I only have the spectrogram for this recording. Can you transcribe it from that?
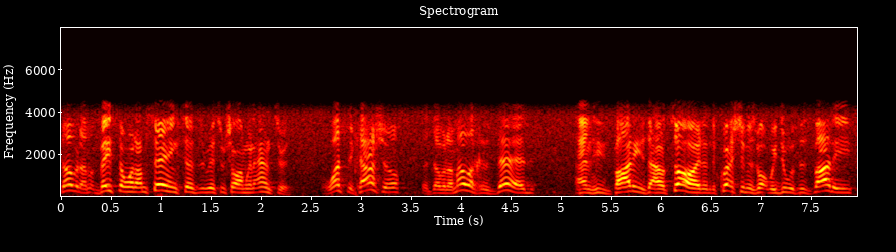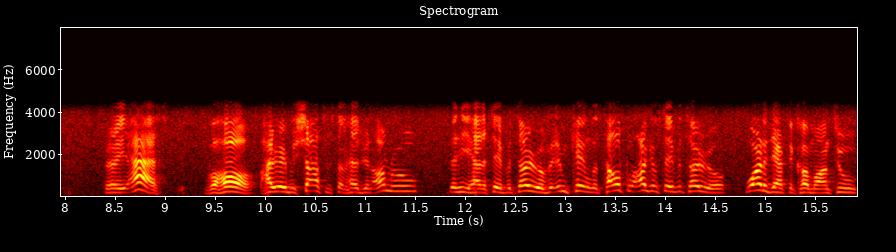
David, based on what I'm saying, says the Ritz I'm going to answer it. What's the kasha? That David Amelech is dead and his body is outside, and the question is what we do with his body. But he asked, "V'ha hayrei b'shatzim Sanhedrin amru." that he had a Sefer Torah, of Imkain Lataltal Agav Sefer Torah. Why did they have to come on to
